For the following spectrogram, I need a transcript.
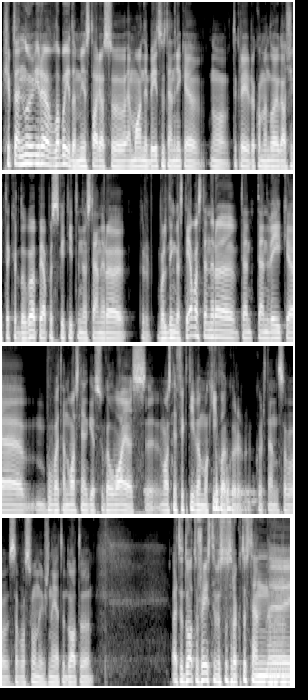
Šiaip ten nu, yra labai įdomi istorija su Emoni Beitsu, ten reikia, nu, tikrai rekomenduoju gal šiek tiek ir daugiau apie ją pasiskaityti, nes ten yra ir valdingas tėvas, ten, yra, ten, ten veikia, buvo ten vos netgi sugalvojęs vos neefektyvę mokyklą, kur, kur ten savo, savo sūnui, žinai, atiduotų atiduotų žaisti visus raktus ten mhm.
